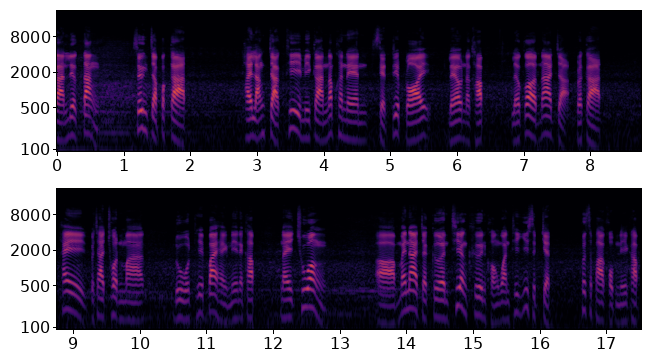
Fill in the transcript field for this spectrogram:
การเลือกตั้ง ซึ่งจะประกาศภายหลังจากที่มีการนับคะแนนเสร็จเรียบร้อยแล้วนะครับ แล้วก็น่าจะประกาศให้ประชาชนมา ดูที่ป้ายแห่งนี้นะครับ ในช่วงไม่น่าจะเกินเที่ยงคืนของวันที่ 27 พฤษภาคมนี้ครับ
